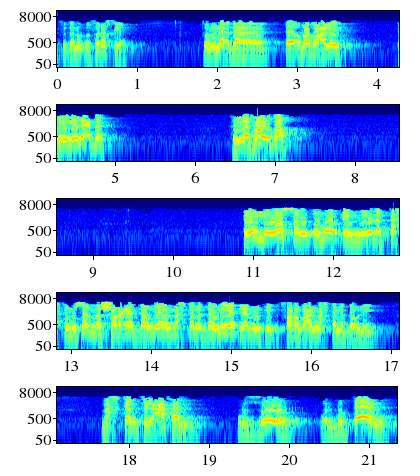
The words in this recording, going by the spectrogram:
في جنوب إفريقيا. تقول له لا ده قبضوا عليه. إيه هي لعبة؟ هي فوضى. إيه اللي يوصل الأمور؟ إن يقول لك تحت مسمى الشرعية الدولية والمحكمة الدولية يعملوا كده يتفرجوا على المحكمة الدولية. محكمة العفن والزور والبهتان.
